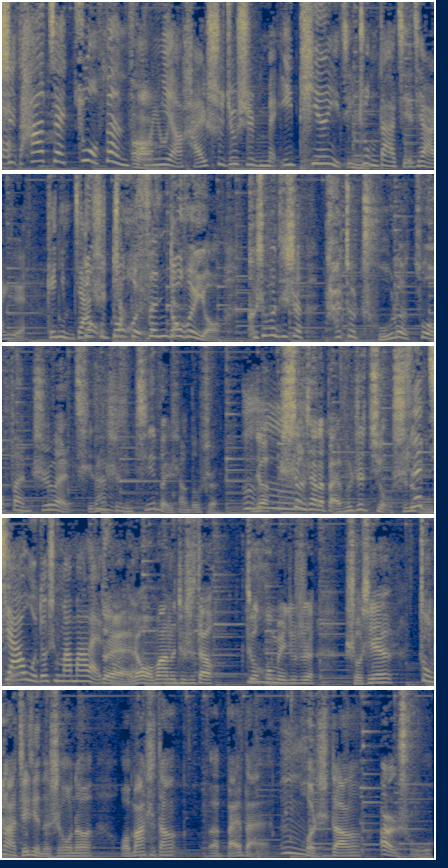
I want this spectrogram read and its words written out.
是他在做饭方面还是就是每一天以及重大节假日给你们家是都会分都会有。可是问题是，他就除了做饭之外，其他事情基本上都是，你知道，剩下的百分之九十的家务都是妈妈来做。对，然后我妈呢就是在。就后面就是，首先重大节俭的时候呢，我妈是当。呃，白板，嗯，或者是当二厨、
